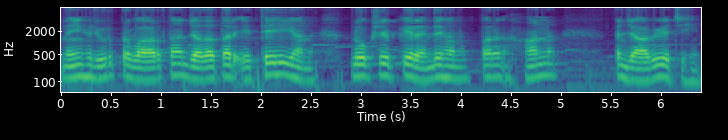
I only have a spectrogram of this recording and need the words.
ਨਹੀਂ ਹਜੂਰ, ਪਰਿਵਾਰ ਤਾਂ ਜ਼ਿਆਦਾਤਰ ਇੱਥੇ ਹੀ ਹਨ। ਲੋਕ ਛਿਪ ਕੇ ਰਹਿੰਦੇ ਹਨ, ਪਰ ਹਨ ਪੰਜਾਬ ਵਿੱਚ ਹੀ।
